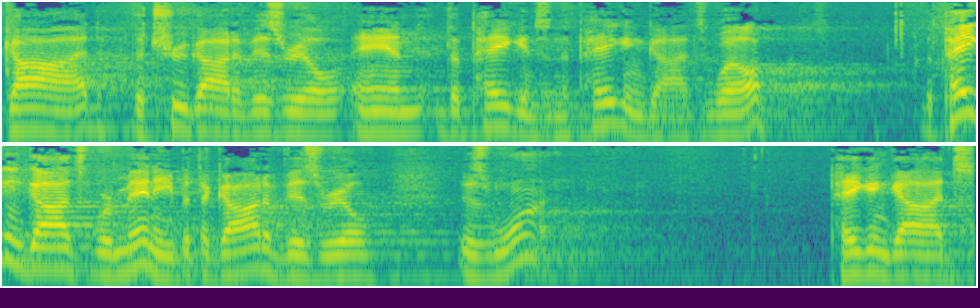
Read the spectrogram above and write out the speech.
God, the true God of Israel, and the pagans and the pagan gods? Well, the pagan gods were many, but the God of Israel is one. Pagan gods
